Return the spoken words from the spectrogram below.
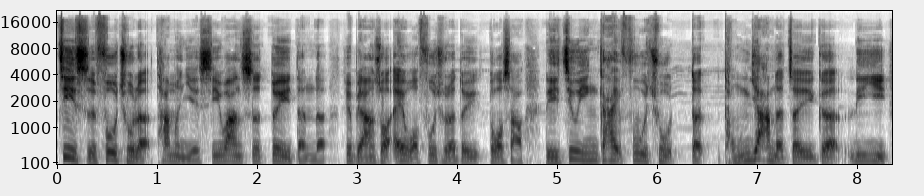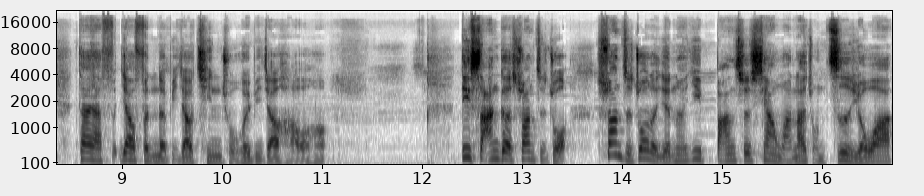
即使付出了，他们也希望是对等的。就比方说，哎，我付出了对多少，你就应该付出的同样的这一个利益，大家要分得比较清楚会比较好哈。第三个双子座，双子座的人呢，一般是向往那种自由啊、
